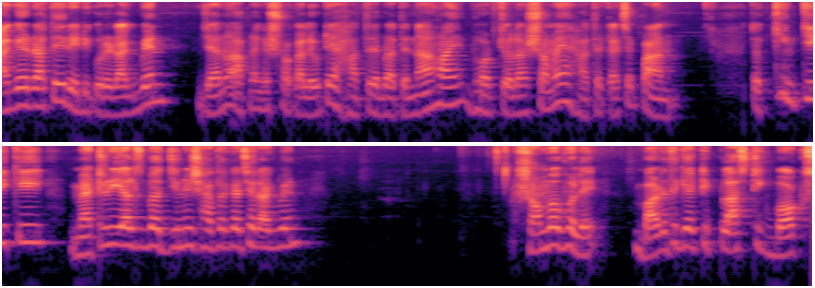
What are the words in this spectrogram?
আগের রাতেই রেডি করে রাখবেন যেন আপনাকে সকালে উঠে হাতের ব্রাতে না হয় ভোট চলার সময় হাতের কাছে পান। তো কী কী কী ম্যাটেরিয়ালস বা জিনিস হাতের কাছে রাখবেন? সম্ভব হলে বাড়ি থেকে একটি প্লাস্টিক বক্স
